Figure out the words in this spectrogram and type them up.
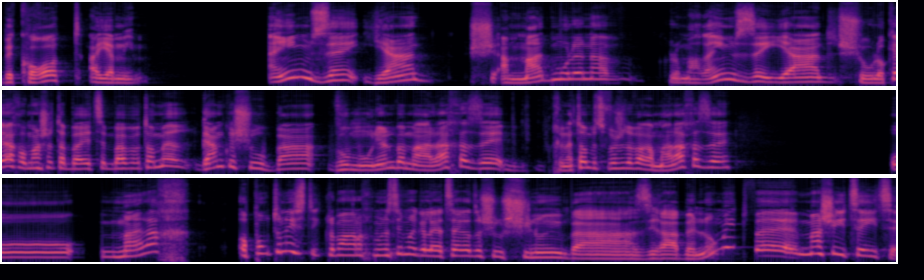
בקורות הימים. האם זה יעד שעמד מול עיניו? כלומר, האם זה יעד שהוא לוקח, או מה שאתה בעצם בא ואתה אומר, גם כשהוא בא והוא מעוניין במהלך הזה, מבחינתו בסופו של דבר המהלך הזה, הוא מהלך אופורטוניסטי, כלומר אנחנו מנסים רגע לייצר איזשהו שינוי בזירה הבינלאומית, ומה שייצא ייצא.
